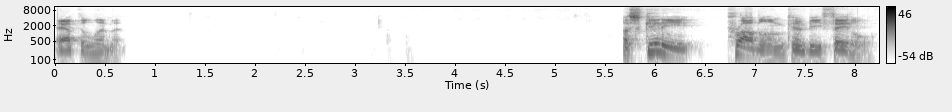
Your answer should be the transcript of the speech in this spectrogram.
at the limit. A skinny problem can be fatal.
